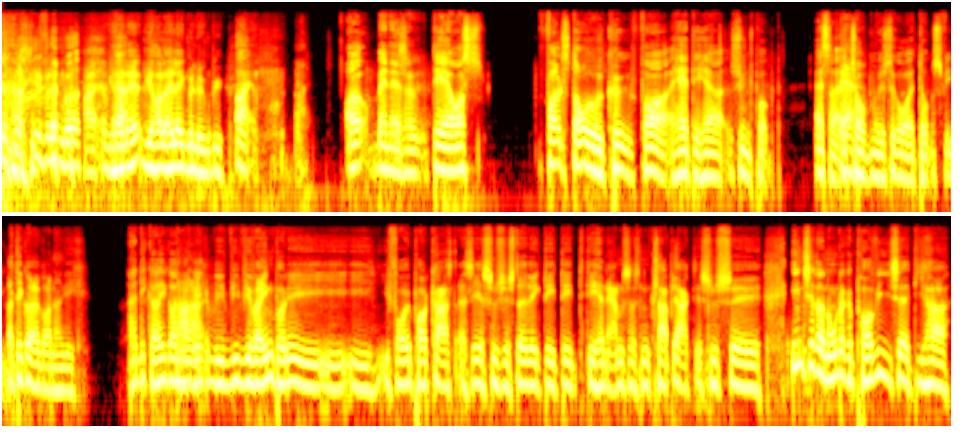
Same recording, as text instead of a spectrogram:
på den måde. Nej, vi holder, ja. vi holder heller ikke med Lyngby. Nej. Og, men altså, det er også folk står jo i kø for at have det her synspunkt. Altså, at Ja. Torben Østergaard er et dumt svin. Og det gør jeg godt nok ikke. Nej, det gør I godt Nej, nok nej, ikke. vi, vi, vi var inde på det i, i, i forrige podcast. Altså, jeg synes jo stadigvæk, det, det, det her nærmest er sådan en klapjagt. Jeg synes, øh, indtil der er nogen, der kan påvise, at de har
